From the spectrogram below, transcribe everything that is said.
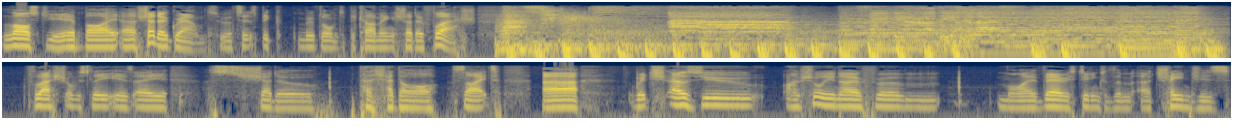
last year by uh, Shadowgrounds, who have since be- moved on to becoming Shadow Flash. Flash obviously is a shadow shadow site, uh, which, as you, I'm sure you know from my various dealings with them, uh, changes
